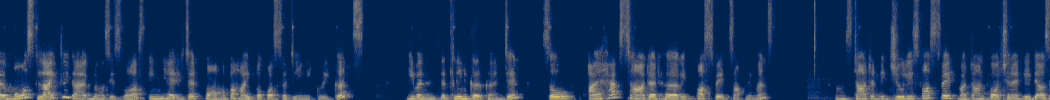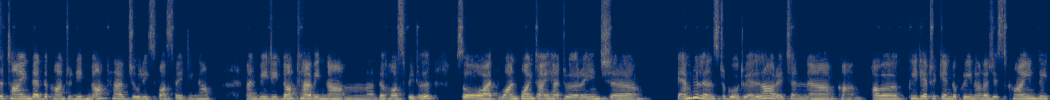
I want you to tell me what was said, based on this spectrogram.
the most likely diagnosis was inherited form of a hypophosphatemic rickets, given the clinical content. So I have started her with phosphate supplements. Um, started with Joulie's phosphate, but unfortunately there was a time that the country did not have Joulie's phosphate enough and we did not have in um, the hospital. So at one point I had to arrange uh, ambulance to go to LRH and um, our pediatric endocrinologist kindly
